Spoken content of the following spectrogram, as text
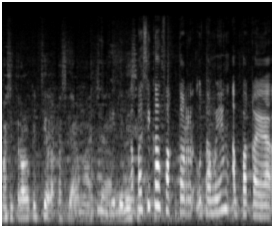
masih terlalu kecil apa segala macam. Jadi Apa sih kak faktor utamanya? Apa kayak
